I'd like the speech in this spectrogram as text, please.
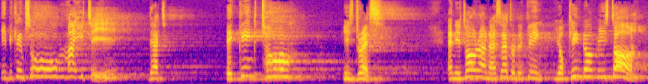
He became so mighty that a king tore his dress. And he turned around and said to the king, Your kingdom is torn.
